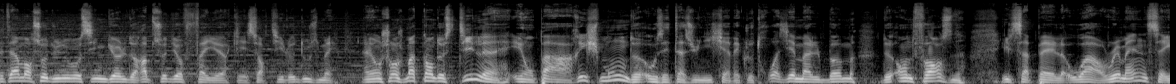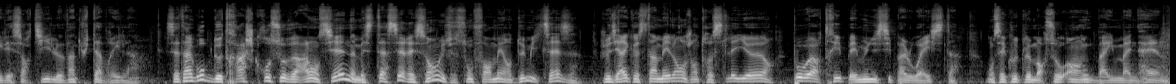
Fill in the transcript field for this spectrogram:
C'était un morceau du nouveau single de Rhapsody of Fire qui est sorti le 12 mai. Allez, on change maintenant de style et on part à Richmond aux États-Unis avec le troisième album de Unforced. Il s'appelle War Remains et il est sorti le 28 avril. C'est un groupe de trash crossover à l'ancienne, mais c'est assez récent, ils se sont formés en 2016. Je dirais que c'est un mélange entre Slayer, Power Trip et Municipal Waste. On s'écoute le morceau Hang by My Hand.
